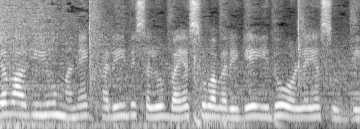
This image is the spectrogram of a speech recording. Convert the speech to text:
ನಿಜವಾಗಿಯೂ ಮನೆ ಖರೀದಿಸಲು ಬಯಸುವವರಿಗೆ ಇದು ಒಳ್ಳೆಯ ಸುದ್ದಿ.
